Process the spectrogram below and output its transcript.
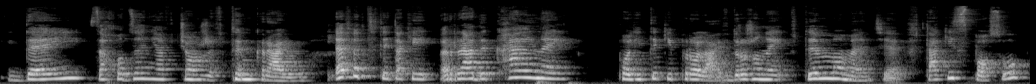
idei zachodzenia w ciąży w tym kraju. Efekt tej takiej radykalnej polityki pro-life, wdrożonej w tym momencie w taki sposób,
